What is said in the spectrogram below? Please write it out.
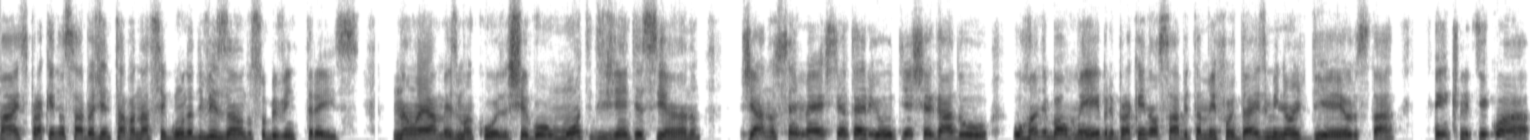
mas para quem não sabe, a gente estava na segunda divisão do Sub-23. Não é a mesma coisa. Chegou um monte de gente esse ano. Já no semestre anterior tinha chegado o Hannibal Mabry, para quem não sabe, também foi 10 milhões de euros, tá? Quem critica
